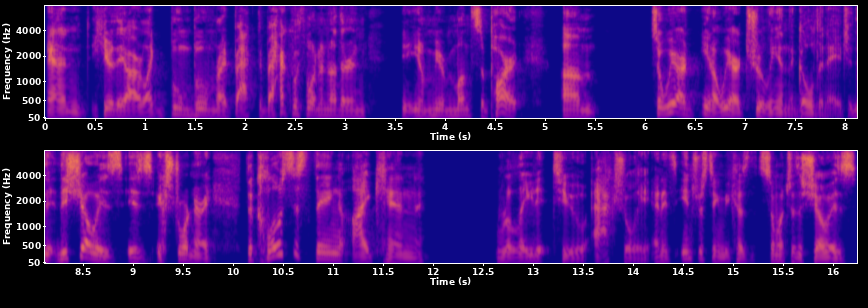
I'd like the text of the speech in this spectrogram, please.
and here they are like boom boom right back to back with one another and you know mere months apart. Um so we are, you know, we are truly in the golden age. Th- This show is is extraordinary. The closest thing I can relate it to actually and it's interesting because so much of the show is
